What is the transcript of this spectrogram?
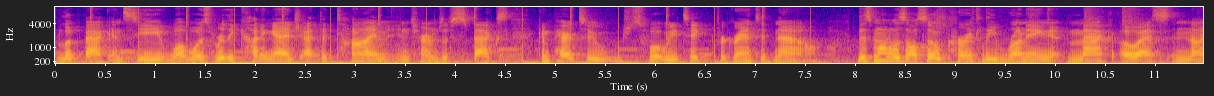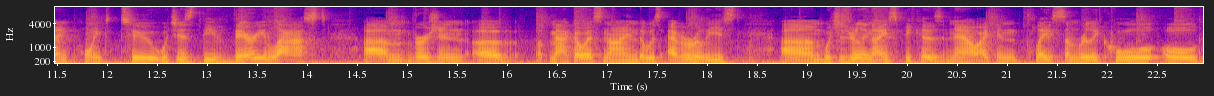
look back and see what was really cutting edge at the time in terms of specs compared to just what we take for granted now. This model is also currently running Mac OS 9.2, which is the very last um, version of Mac OS 9 that was ever released, um, which is really nice because now I can play some really cool old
